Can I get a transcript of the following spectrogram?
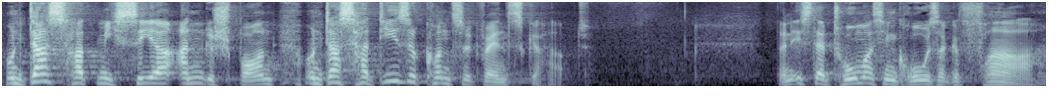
und das hat mich sehr angespornt und das hat diese Konsequenz gehabt. Dann ist der Thomas in großer Gefahr.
